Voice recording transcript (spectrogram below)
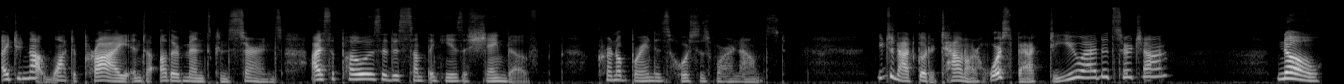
I do not want to pry into other men's concerns. I suppose it is something he is ashamed of. Colonel Brandon's horses were announced. You do not go to town on horseback, do you? added Sir John. No,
